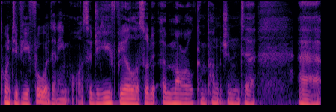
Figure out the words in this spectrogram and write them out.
point of view forward anymore. So, do you feel a sort of a moral compunction to uh,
